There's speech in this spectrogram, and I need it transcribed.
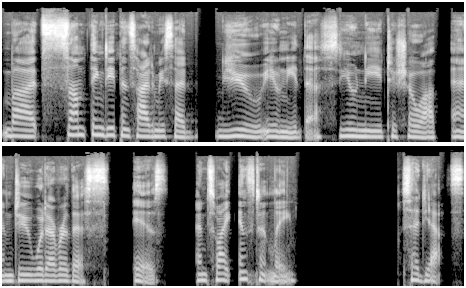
But something deep inside of me said, you, you need this. You need to show up and do whatever this is. And so I instantly said yes.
